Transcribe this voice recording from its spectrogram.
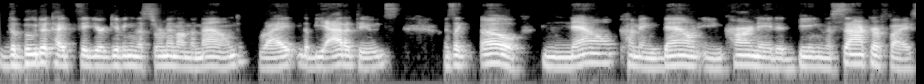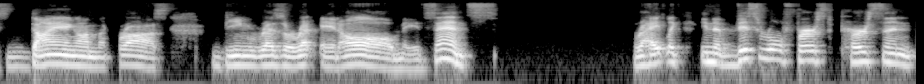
the Buddha type figure giving the Sermon on the Mount, right? The Beatitudes. It's like, oh, now coming down, incarnated, being the sacrifice, dying on the cross, being resurrected, it all made sense. Right? Like in a visceral first person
